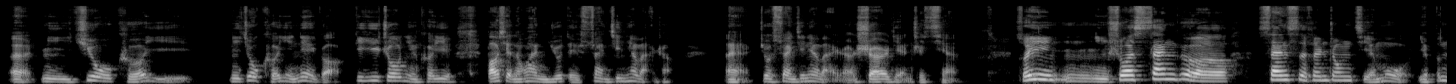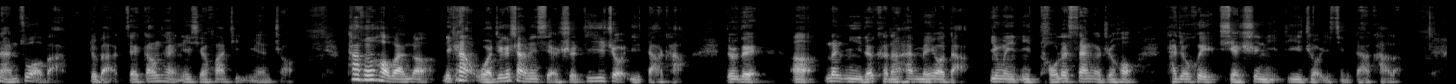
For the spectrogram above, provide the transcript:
呃你就可以你就可以那个第一周你可以保险的话，你就得算今天晚上，哎，就算今天晚上十二点之前。所以你说三个三四分钟节目也不难做吧，对吧？在刚才那些话题里面找，它很好玩的。你看我这个上面显示第一周已打卡，对不对啊？那你的可能还没有打，因为你投了三个之后，它就会显示你第一周已经打卡了。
